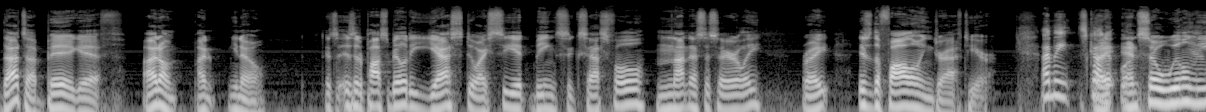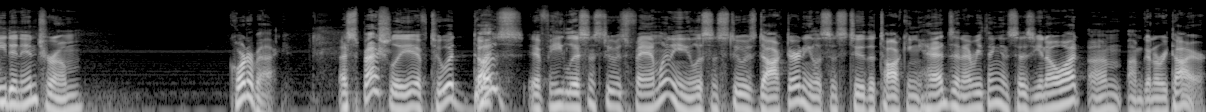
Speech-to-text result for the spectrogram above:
that's a big if. I don't. I you know, is is it a possibility? Yes. Do I see it being successful? Not necessarily. Right. Is the following draft year. I mean, Scott, Right. And so we'll need an interim quarterback. Especially if Tua does, if he listens to his family and he listens to his doctor and he listens to the talking heads and everything and says, you know what, I'm I'm going to retire.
